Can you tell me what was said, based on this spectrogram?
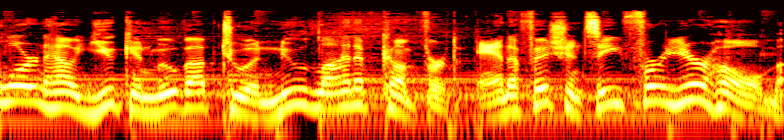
Learn how you can move up to a new line of comfort and efficiency for your home.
